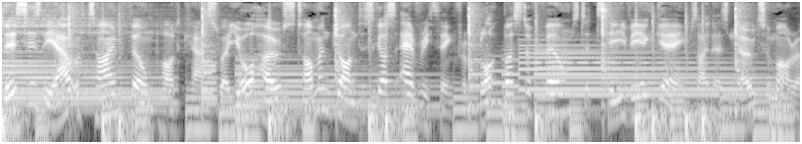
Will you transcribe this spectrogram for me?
This is the Outatime Film Podcast, where your hosts Tom and John discuss everything from blockbuster films to TV and games like there's no tomorrow.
